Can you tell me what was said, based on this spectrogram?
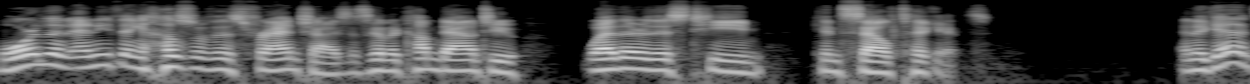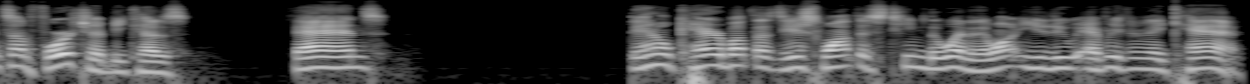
more than anything else with this franchise, it's going to come down to whether this team can sell tickets. And again, it's unfortunate because fans, they don't care about this. They just want this team to win. They want you to do everything they can.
